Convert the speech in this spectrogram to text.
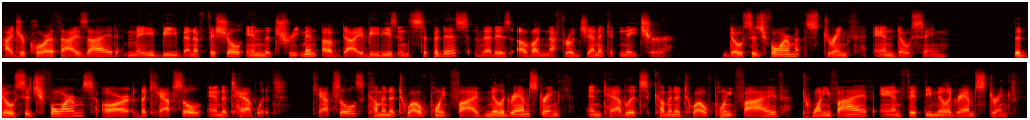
Hydrochlorothiazide may be beneficial in the treatment of diabetes insipidus that is of a nephrogenic nature. Dosage form, strength, and dosing. The dosage forms are the capsule and a tablet. Capsules come in a 12.5 milligram strength, and tablets come in a 12.5, 25, and 50 milligram strength.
